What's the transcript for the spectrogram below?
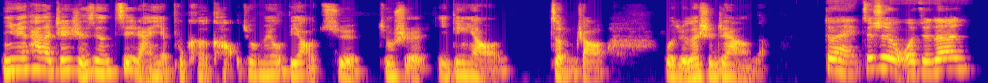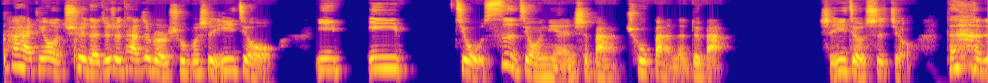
因为它的真实性既然也不可考，就没有必要去就是一定要怎么着。我觉得是这样的。对，就是我觉得它还挺有趣的，就是它这本书不是一九一一九四九年是吧出版的对吧？是一九四九，但他就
